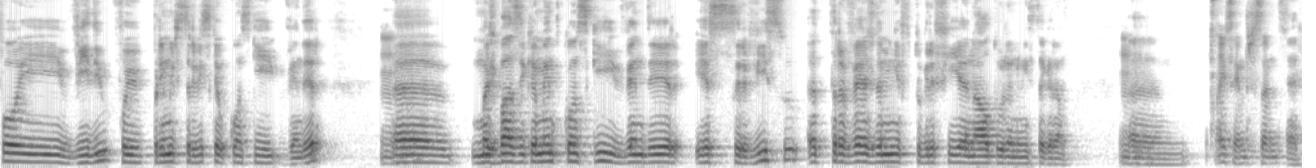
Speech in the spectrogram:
foi vídeo, foi o primeiro serviço que eu consegui vender, Uhum. Ah, mas basicamente consegui vender esse serviço através da minha fotografia na altura no Instagram. Uhum. Ah, isso é interessante. É.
